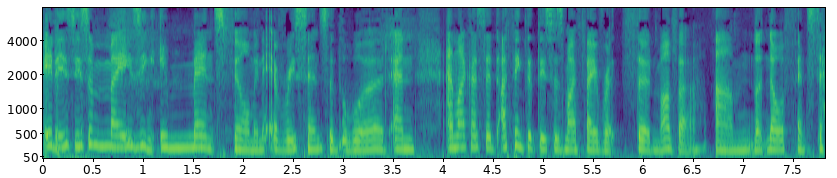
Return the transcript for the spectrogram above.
It is this amazing, immense film in every sense of the word. And and like I said, I think that this is my favourite third mother. Um, no, no offense to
